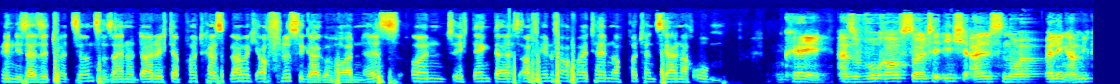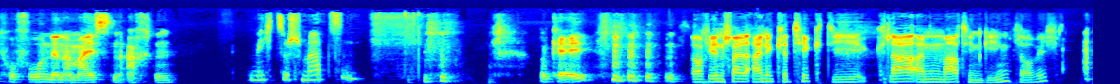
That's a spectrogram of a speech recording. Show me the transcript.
in dieser Situation zu sein und dadurch der Podcast, glaube ich, auch flüssiger geworden ist. Und ich denke, da ist auf jeden Fall auch weiterhin noch Potenzial nach oben. Okay, also worauf sollte ich als Neuling am Mikrofon denn am meisten achten? Nicht zu schmatzen. Okay. auf jeden Fall eine Kritik, die klar an Martin ging, glaube ich.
